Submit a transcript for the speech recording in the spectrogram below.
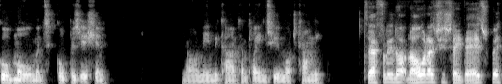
good moment, good position. You know what I mean? We can't complain too much, can we? Definitely not. No, and as you say, there, the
